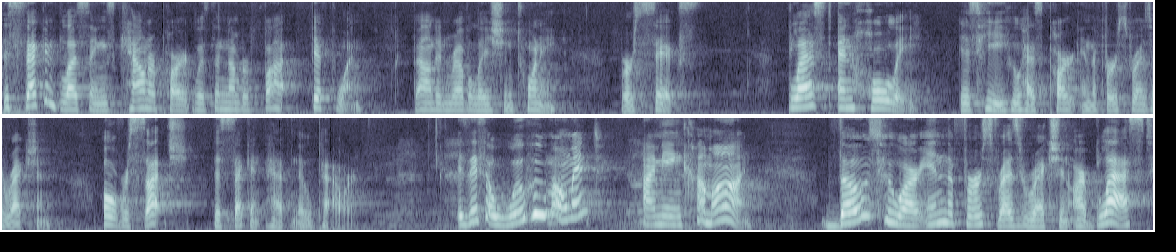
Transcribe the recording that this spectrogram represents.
The second blessing's counterpart was the number five, fifth one, found in Revelation 20, verse 6. Blessed and holy is he who has part in the first resurrection. Over such, the second hath no power. Is this a woohoo moment? I mean, come on. Those who are in the first resurrection are blessed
